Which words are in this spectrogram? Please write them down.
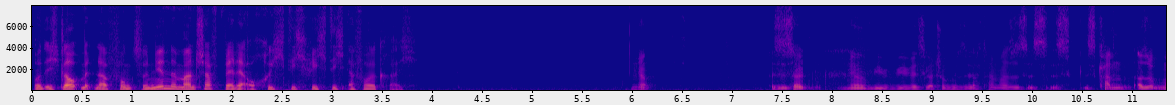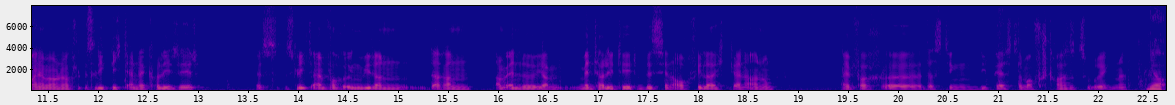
Und ich glaube, mit einer funktionierenden Mannschaft wäre der auch richtig, richtig erfolgreich. Ja. Es ist halt, ja, wie, wie wir es gerade schon gesagt haben, also es, ist, es, es kann, also meiner Meinung nach, es liegt nicht an der Qualität. Es, es liegt einfach irgendwie dann daran, am Ende, ja, Mentalität ein bisschen auch vielleicht, keine Ahnung. Einfach äh, das Ding, die PS dann auf die Straße zu bringen, ne? Ja,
